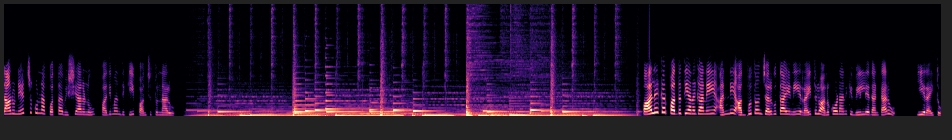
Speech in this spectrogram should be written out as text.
తాను నేర్చుకున్న కొత్త విషయాలను పది మందికి పంచుతున్నారు. పాలేకర్ పద్ధతి అనగానే అన్ని అద్భుతం జరుగుతాయని రైతులు అనుకోవడానికి వీల్లేదంటారు ఈ రైతు.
